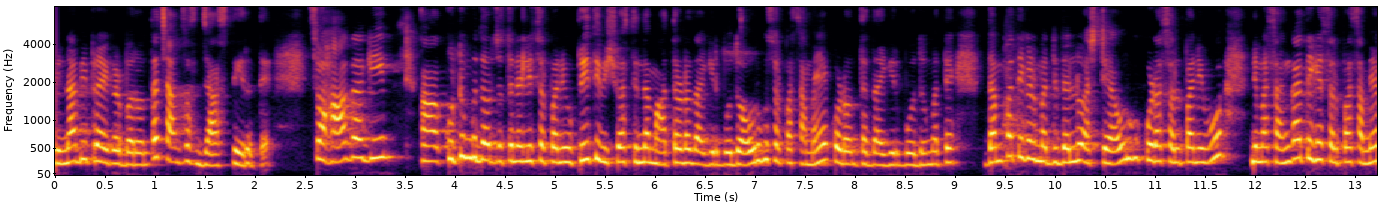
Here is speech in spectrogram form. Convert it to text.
ಭಿನ್ನಾಭಿಪ್ರಾಯಗಳು ಬರುವಂಥ ಚಾನ್ಸಸ್ ಜಾಸ್ತಿ ಇರುತ್ತೆ. ಸೊ ಹಾಗಾಗಿ ಕುಟುಂಬದವ್ರ ಜೊತೆಯಲ್ಲಿ ಸ್ವಲ್ಪ ನೀವು ಪ್ರೀತಿ ವಿಶ್ವಾಸದಿಂದ ಮಾತಾಡೋದಾಗಿರ್ಬೋದು, ಅವ್ರಿಗೂ ಸ್ವಲ್ಪ ಸಮಯ ಕೊಡುವಂಥದ್ದಾಗಿರ್ಬೋದು, ಮತ್ತು ದಂಪತಿಗಳ ಮಧ್ಯದಲ್ಲೂ ಅಷ್ಟೇ, ಅವ್ರಿಗೂ ಕೂಡ ಸ್ವಲ್ಪ ನೀವು ನಿಮ್ಮ ಸಂಗಾತಿಗೆ ಸ್ವಲ್ಪ ಸಮಯ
